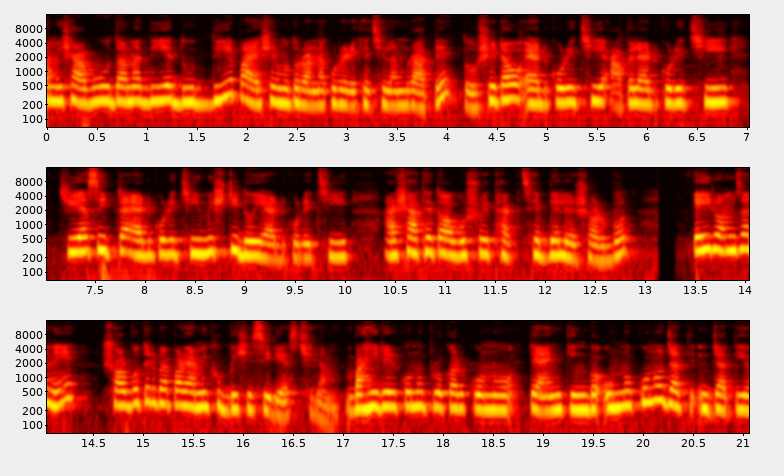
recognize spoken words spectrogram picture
আমি সাবুদানা দিয়ে, দুধ দিয়ে পায়েসের মতো রান্না করে রেখেছিলাম রাতে। তো সেটাও অ্যাড করেছি, আপেল অ্যাড করেছি, চিয়া সিডটা অ্যাড করেছি, মিষ্টি দই অ্যাড করেছি। আর সাথে তো অবশ্যই থাকছে বেলের শরবত। এই রমজানে শরবতের ব্যাপারে আমি খুব বেশি সিরিয়াস ছিলাম। বাহিরের কোনো প্রকার কোনো ট্যাঙ্ক কিংবা অন্য কোনো জাতি, জাতীয়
